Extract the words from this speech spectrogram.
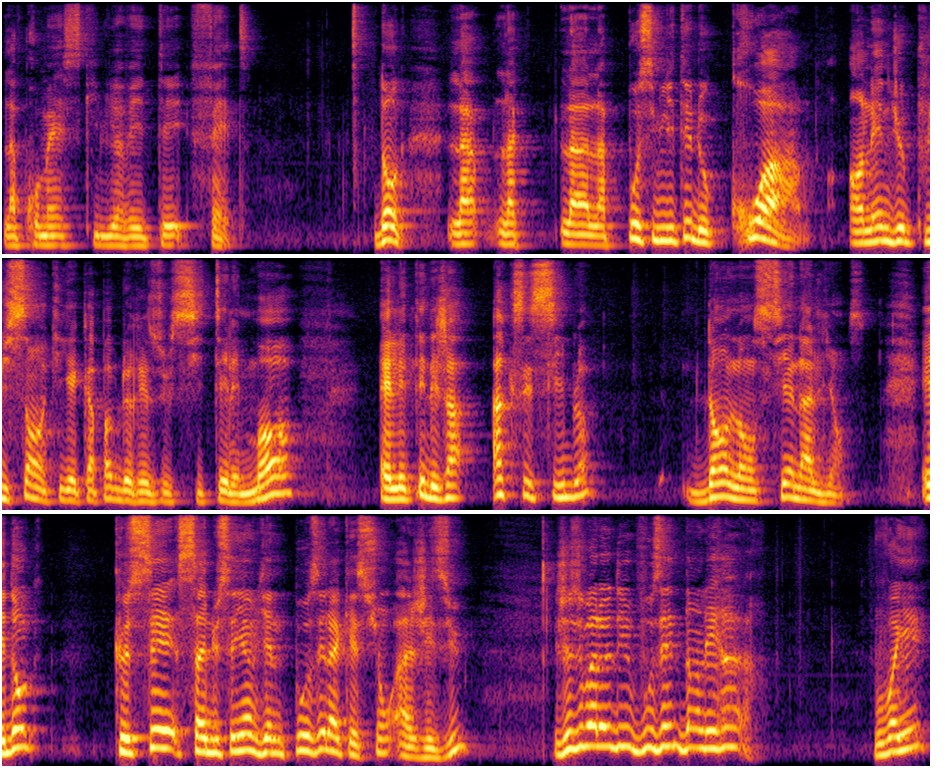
la promesse qui lui avait été faite. Donc, la, la, possibilité de croire en un Dieu puissant qui est capable de ressusciter les morts, elle était déjà accessible dans l'ancienne alliance. Et donc, que ces Sadducéens viennent poser la question à Jésus, Jésus va leur dire, vous êtes dans l'erreur. Vous voyez,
